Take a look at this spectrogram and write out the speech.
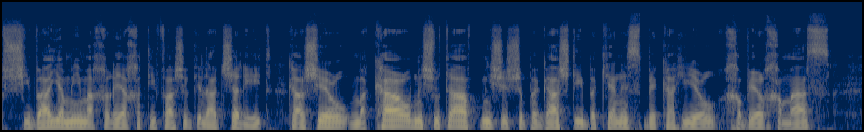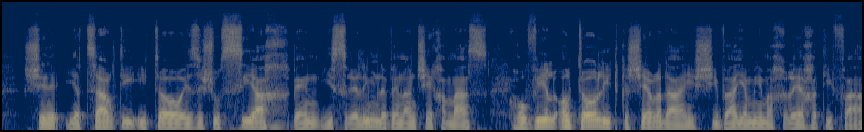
שבעה ימים אחרי החטיפה של גלעד שליט, כאשר מכר משותף, מישהו שפגשתי בכנס בקהיר, חבר חמאס, שיצרתי איתו איזשהו שיח בין ישראלים לבין אנשי חמאס, הוביל אותו להתקשר אליי שבעה ימים אחרי החטיפה.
